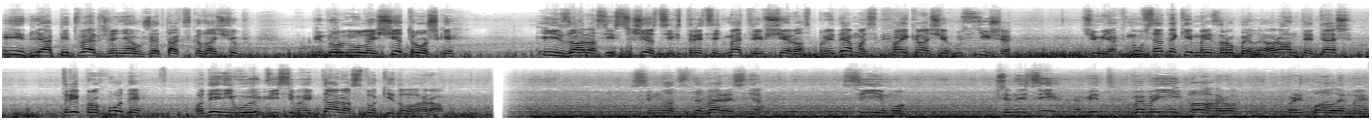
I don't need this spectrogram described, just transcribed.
І для підтвердження, вже так сказати, щоб підгорнули ще трошки. І зараз із ще цих 30 метрів ще раз пройдемось. Хай краще густіше, чим як. Ну, все-таки ми зробили. Оранти теж три проходи, 1,8 гектара 100 кілограм. 17 вересня сіємо пшениці від ВВІ Агро. Придбали ми.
